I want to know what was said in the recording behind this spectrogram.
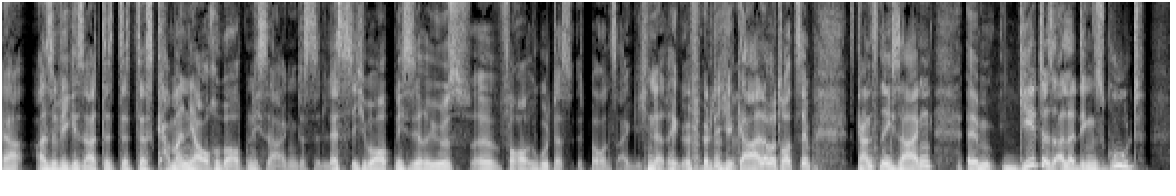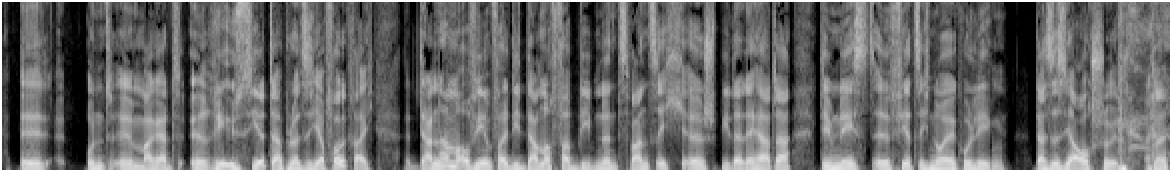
Ja, also wie gesagt, das, das, das kann man ja auch überhaupt nicht sagen. Das lässt sich überhaupt nicht seriös äh, voraus. Gut, das ist bei uns eigentlich in der Regel völlig egal, aber trotzdem, das kannst nicht sagen. Ähm, geht es allerdings gut, äh, und äh, Magath äh, reüssiert da plötzlich erfolgreich, dann haben auf jeden Fall die dann noch verbliebenen 20 äh, Spieler der Hertha demnächst äh, 40 neue Kollegen. Das ist ja auch schön. ne?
